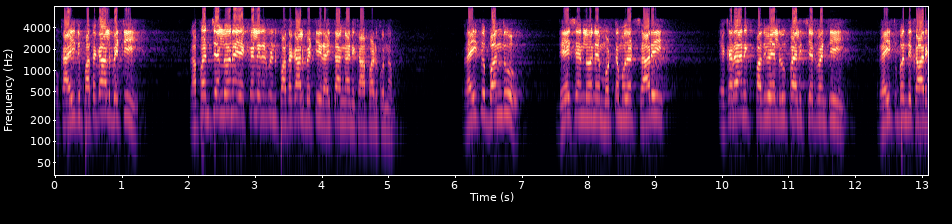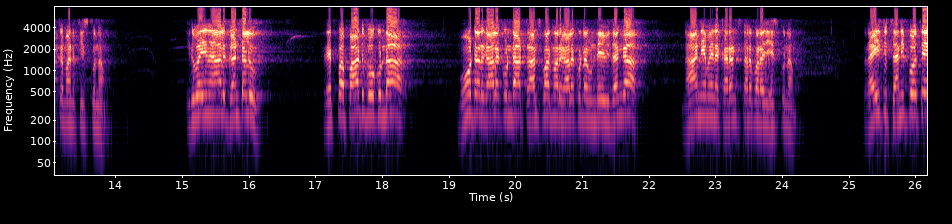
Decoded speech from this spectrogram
ఒక ఐదు పథకాలు పెట్టి ప్రపంచంలోనే ఎక్కలేనటువంటి పథకాలు పెట్టి రైతాంగాన్ని కాపాడుకున్నాం. రైతు బంధు దేశంలోనే మొట్టమొదటిసారి ఎకరానికి పదివేల రూపాయలు ఇచ్చేటువంటి రైతు బంధు కార్యక్రమాన్ని తీసుకున్నాం. ఇరవై నాలుగు గంటలు రెప్పపాటు పోకుండా మోటార్ కాలకుండా ట్రాన్స్ఫార్మర్ కాలకుండా ఉండే విధంగా నాణ్యమైన కరెంట్ సరఫరా చేసుకున్నాం. రైతు చనిపోతే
